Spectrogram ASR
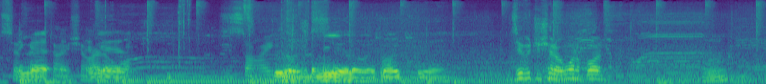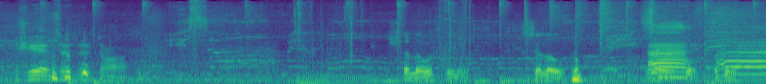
سبت شمال صحيح جميل لو صحيح جبت شرا وأنا بون شيء زين تاع شلا وصل Sai. Tấm mì rồi rồi. Giờ vi chơi lo một bon. Ừ. Xem xem xem thằng. Sẽ lâu thì sẽ lâu. À.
